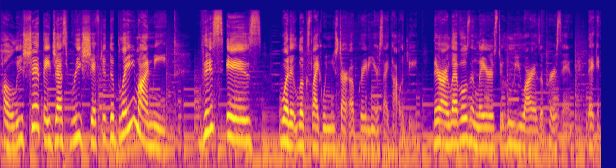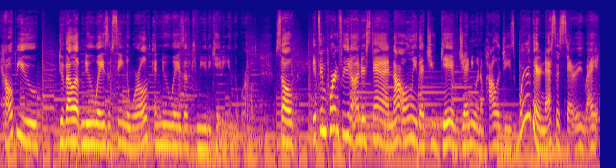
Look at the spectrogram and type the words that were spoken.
holy shit, they just reshifted the blame on me. This is what it looks like when you start upgrading your psychology. There are levels and layers to who you are as a person that can help you develop new ways of seeing the world and new ways of communicating in the world. So, it's important for you to understand not only that you give genuine apologies where they're necessary, right?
